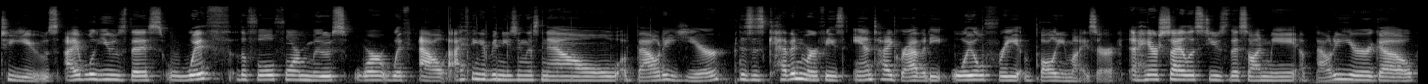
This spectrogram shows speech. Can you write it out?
to use, I will use this with the full form mousse or without. I think I've been using this now about a year. This is Kevin Murphy's Anti-Gravity Oil-Free Volumizer. A hairstylist used this on me about a year ago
